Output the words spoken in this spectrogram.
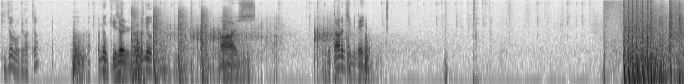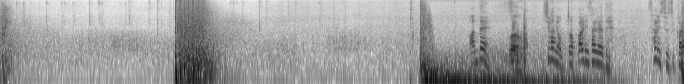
기절 어디 갔죠? 한 명 기절, 한 명. 아이씨. 이거 다른 팀이네. 안돼 와 시간이 없죠 빨리 살려야 돼. 살릴 수 있을까요?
